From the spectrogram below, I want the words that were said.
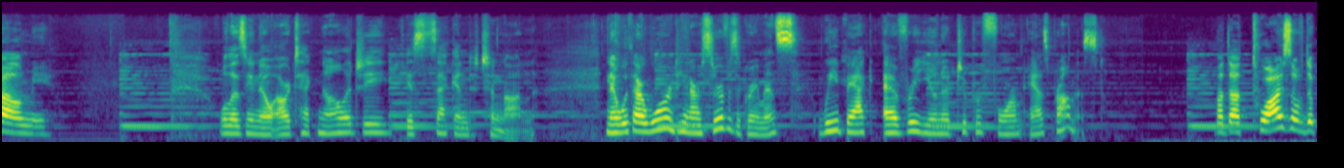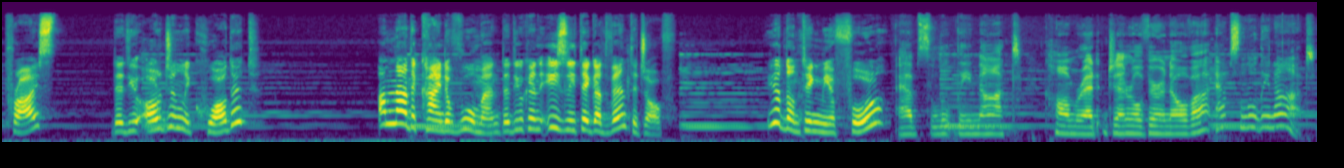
Tell me. Well, as you know, our technology is second to none. Now, with our warranty and our service agreements, we back every unit to perform as promised. But at twice of the price that you originally quoted? I'm not the kind of woman that you can easily take advantage of. You don't think me a fool? Absolutely not, Comrade General Viranova. Absolutely not.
